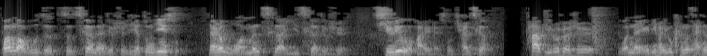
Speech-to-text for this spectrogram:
环保部只只测呢就是这些重金属。但是我们测一测就是七十六个化学元素全测。它比如说是我哪个地方有可能产生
